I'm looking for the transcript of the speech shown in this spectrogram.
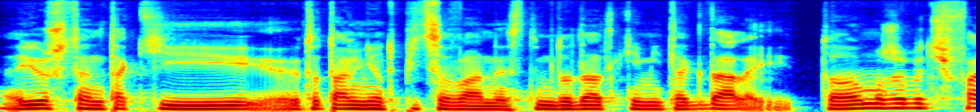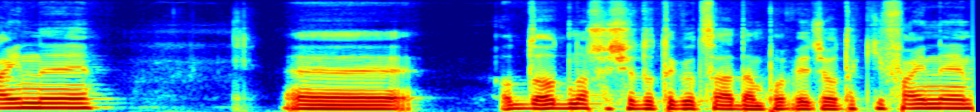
Już ten taki totalnie odpicowany z tym dodatkiem i tak dalej. To może być fajny. E, odnoszę się do tego, co Adam powiedział. Taki fajny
